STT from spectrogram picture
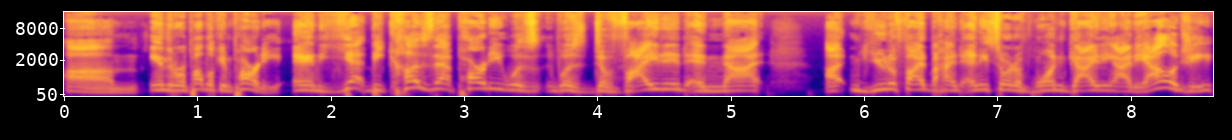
um, in the Republican Party. And yet, because that party was was divided and not uh, unified behind any sort of one guiding ideology,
